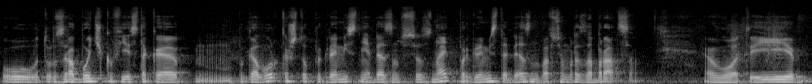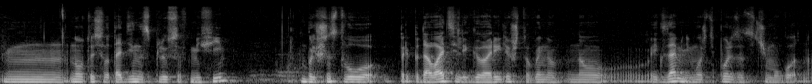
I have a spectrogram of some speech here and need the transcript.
У, вот у разработчиков есть такая поговорка, что программист не обязан все знать, программист обязан во всем разобраться. Вот, и, ну, то есть вот один из плюсов МИФИ, большинство преподавателей говорили, что вы на, на экзамене можете пользоваться чем угодно.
